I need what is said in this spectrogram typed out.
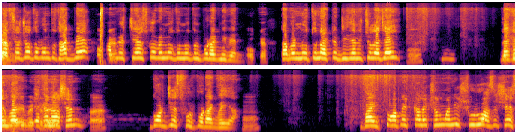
ব্যবসা যত বন্ধু থাকবে আপনি চেঞ্জ করবেন নতুন নতুন প্রোডাক্ট নিবেন। ওকে তারপর নতুন একটা ডিজাইনে চলে যাই। দেখেন ভাই এখানে আসেন। হ্যাঁ। গর্জিয়াস ফুল প্রোডাক্ট ভাইয়া। ভাই টপ এট কালেকশন মানে শুরু আছে শেষ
